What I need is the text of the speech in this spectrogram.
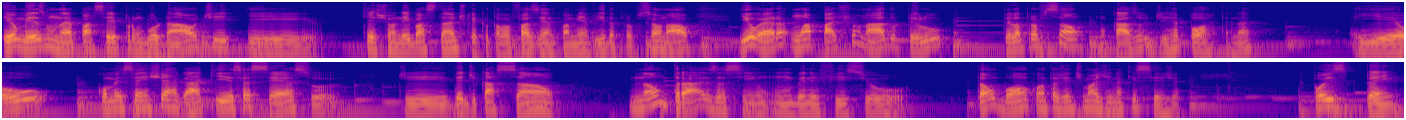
eu mesmo né, passei por um burnout e questionei bastante o que, é que eu estava fazendo com a minha vida profissional e eu era um apaixonado pelo pela profissão, no caso de repórter, né? E eu comecei a enxergar que esse excesso de dedicação não traz assim um benefício tão bom quanto a gente imagina que seja. Pois bem,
